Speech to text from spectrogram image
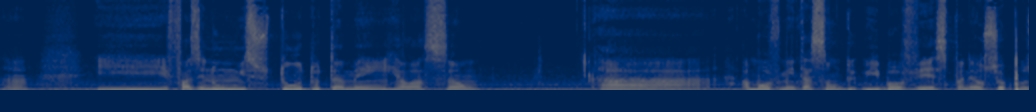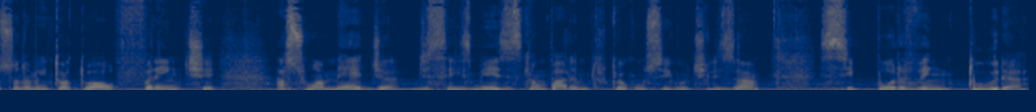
Tá? E fazendo um estudo também em relação à, à movimentação do Ibovespa, né, o seu posicionamento atual frente à sua média de seis meses, que é um parâmetro que eu consigo utilizar, se porventura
